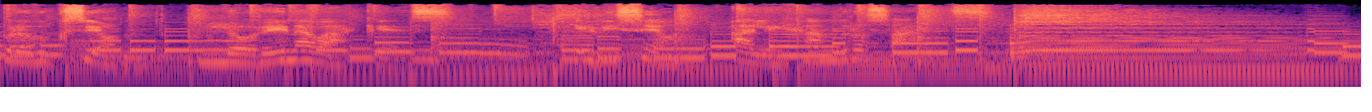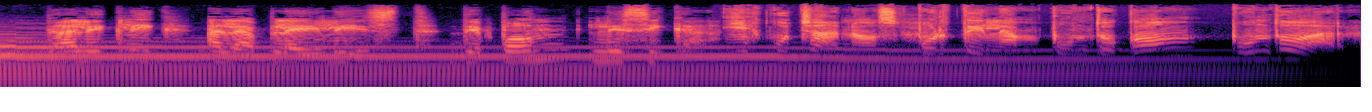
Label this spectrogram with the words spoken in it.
Producción Lorena Vázquez. Edición Alejandro Sanz. Dale click a la playlist de Pon Lesica y escúchanos por telam.com.ar.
